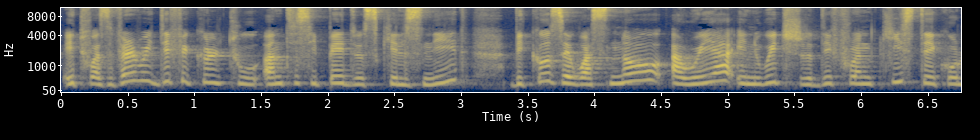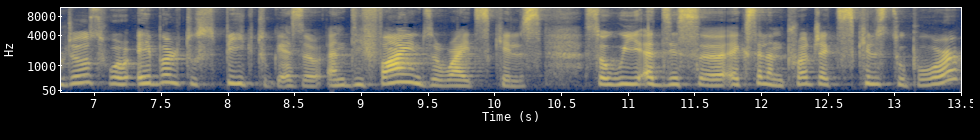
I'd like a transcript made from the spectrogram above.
it was very difficult to anticipate the skills need because there was no area in which the different key stakeholders were able to speak together and define the right skills. So we had this uh, excellent project, Skills to Power,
